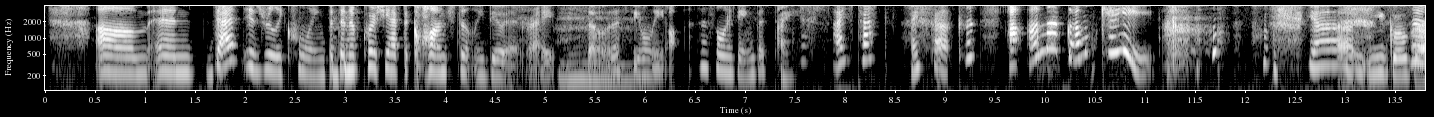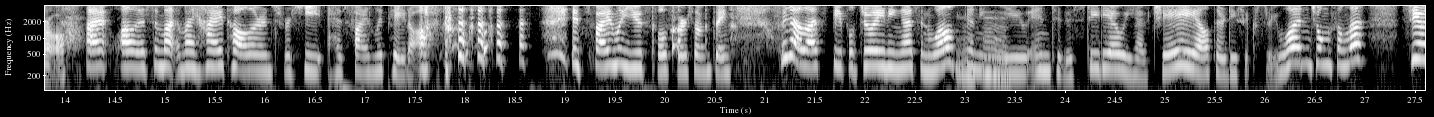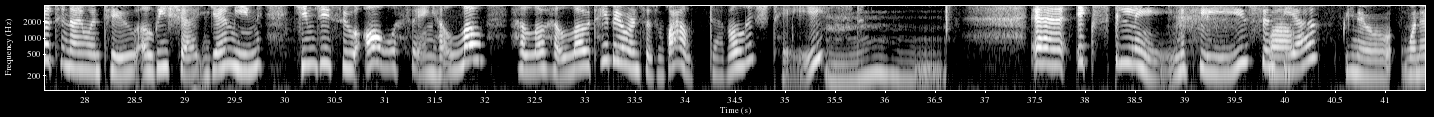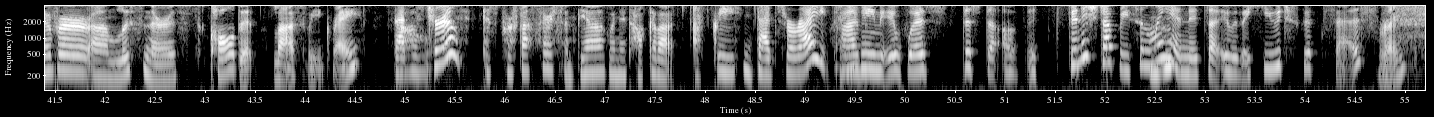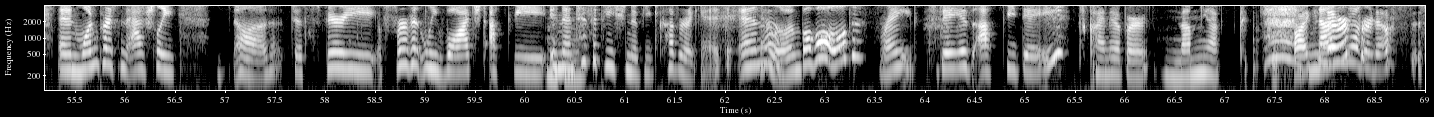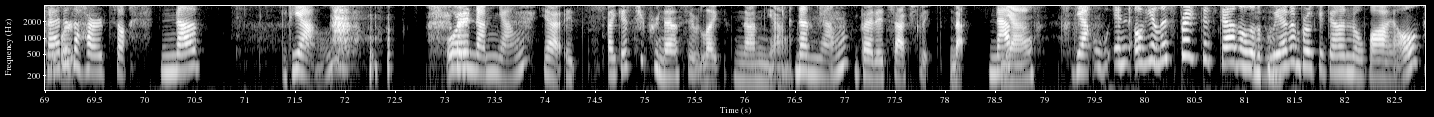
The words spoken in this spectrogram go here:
Um, and that is really cooling. But Mm-hmm. then, of course, you have to constantly do it, right? So that's Mm. the only that's the only thing. But Ice. ice pack. Ice pack. I, I'm not. I'm okay. Yeah, you go, girl. I uh, so my my high tolerance for heat has finally paid off. it's finally useful for something. We got lots of people joining us and welcoming Mm-hmm. you into the studio. We have JL3631, Jongsonga, 02912, Alicia, Yemin, Kim Ji-soo, all saying hello, hello, hello. Taebeorn says, wow, devilish taste. Mm. Uh, explain, please, Cynthia. Well, you know, whenever um, listeners called it last week, right? That's Oh, true. Is Professor Cynthia going to talk about akui? That's right. I mean, it was just a, a- finished up recently, mm-hmm. and it's a, it was a huge success. Right. And one person actually uh, just very fervently watched Akvi mm-hmm. in anticipation of you covering it, and yeah. lo and behold, right. Today is Akvi Day. It's kind of our Namnyak. Oh, I can Nam-yak. never pronounce this. That word. is a hard song. Namryang. or it, Namyang. Yeah, it's I guess you pronounce it like Namyang. Namyang. But it's actually Na Nap. Yeah, and okay, let's break this down a little bit. We haven't broke it down in a while.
